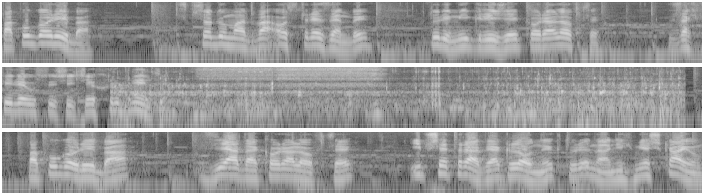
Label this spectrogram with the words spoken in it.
Papugoryba. Z przodu ma dwa ostre zęby, którymi gryzie koralowce. Za chwilę usłyszycie chrupnięcie. Papugoryba zjada koralowce i przetrawia glony, które na nich mieszkają,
